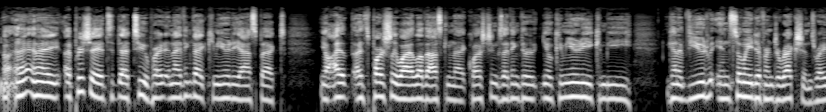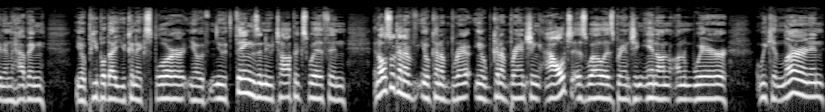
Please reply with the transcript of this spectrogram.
No, and, I, and I appreciate that too, right? And I think that community aspect, you know, I, it's partially why I love asking that question because I think there, you know, community can be kind of viewed in so many different directions, right? And having you know people that you can explore you know new things and new topics with, and and also kind of you know kind of bra- you know kind of branching out as well as branching in on on where we can learn. And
